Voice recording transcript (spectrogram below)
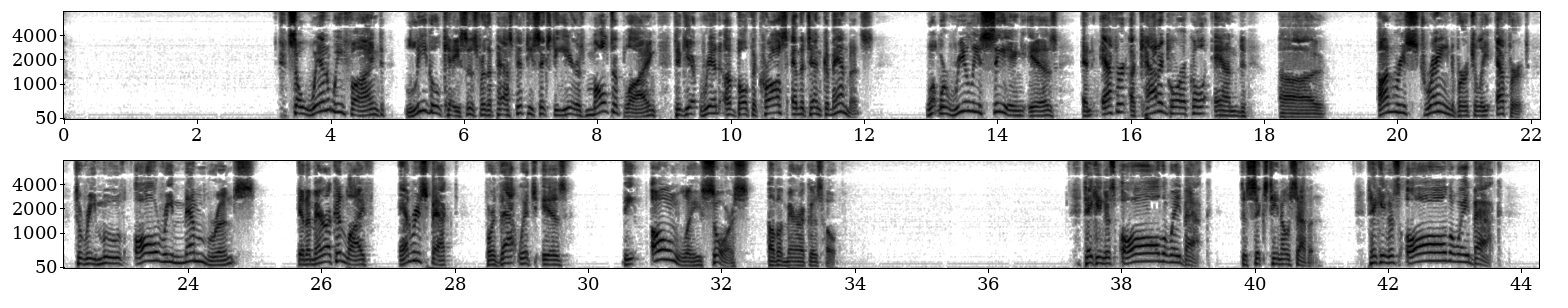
So when we find legal cases for the past 50, 60 years multiplying to get rid of both the cross and the Ten Commandments, what we're really seeing is an effort, a categorical and uh, unrestrained virtually effort to remove all remembrance in American life and respect for that which is the only source of America's hope. Taking us all the way back to 1607, taking us all the way back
